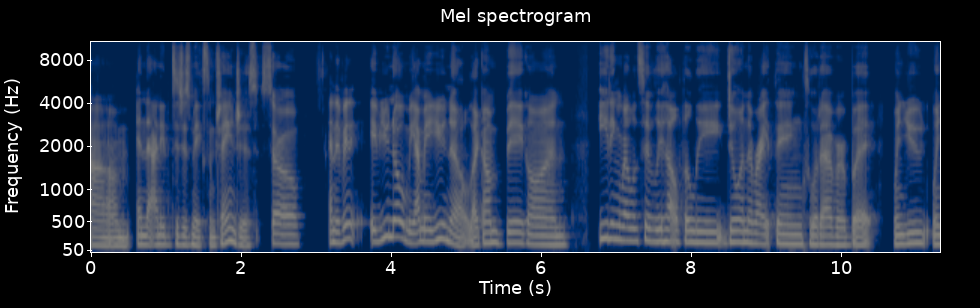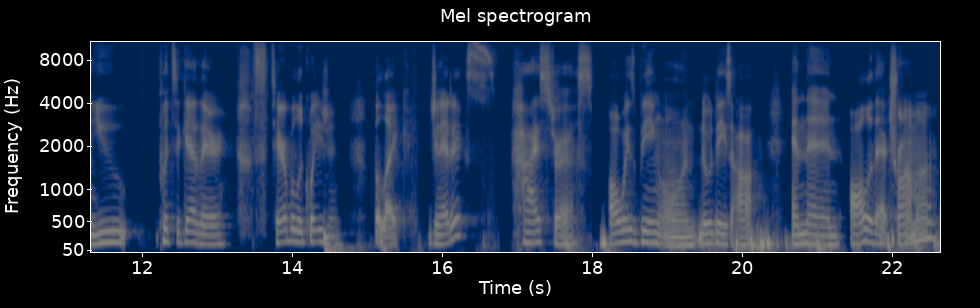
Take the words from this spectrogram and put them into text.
um, and that I needed to just make some changes. So and if it, if you know me, I mean, you know, like I'm big on eating relatively healthily, doing the right things, whatever. But when you when you put together it's a terrible equation, but like genetics, high stress, always being on, no days off, and then all of that trauma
